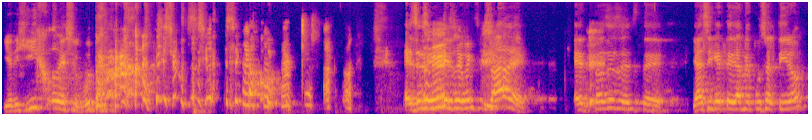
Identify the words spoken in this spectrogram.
Y yo dije, hijo de su puta ese. Ese, güey se sabe. Entonces, este, ya el siguiente día me puse al tiro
